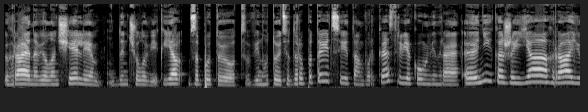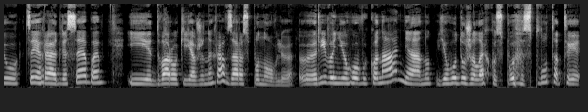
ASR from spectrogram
грає на віолончелі один чоловік. Я запитую, от він готується до репетиції, там в оркестрі, в якому він грає. Е, Ні, каже, я граю, це я граю для себе, і два роки я вже не грав, зараз поновлюю. Рівень його виконання, ну його дуже легко сплутати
